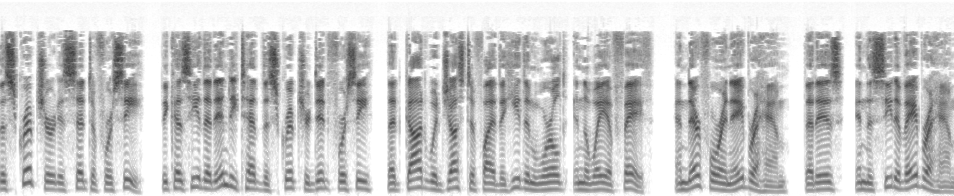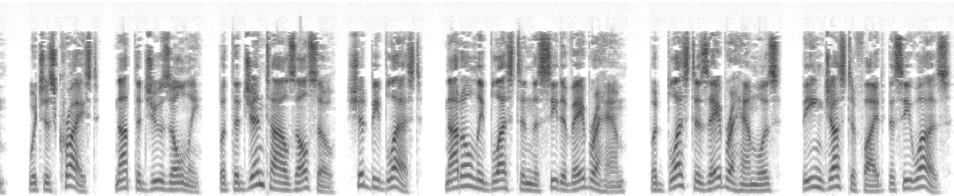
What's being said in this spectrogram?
The scripture is said to foresee, because he that indited the scripture did foresee, that God would justify the heathen world in the way of faith, and therefore in Abraham, that is, in the seed of Abraham, which is Christ, not the Jews only, but the Gentiles also, should be blessed, not only blessed in the seed of Abraham, but blessed as Abraham was, being justified as he was.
